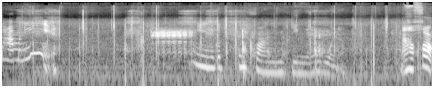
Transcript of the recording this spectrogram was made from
ตามมานี่ นี่นี่ก็ต้องฟังจริงๆนะวัวเนี่ยนะเขาคอก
